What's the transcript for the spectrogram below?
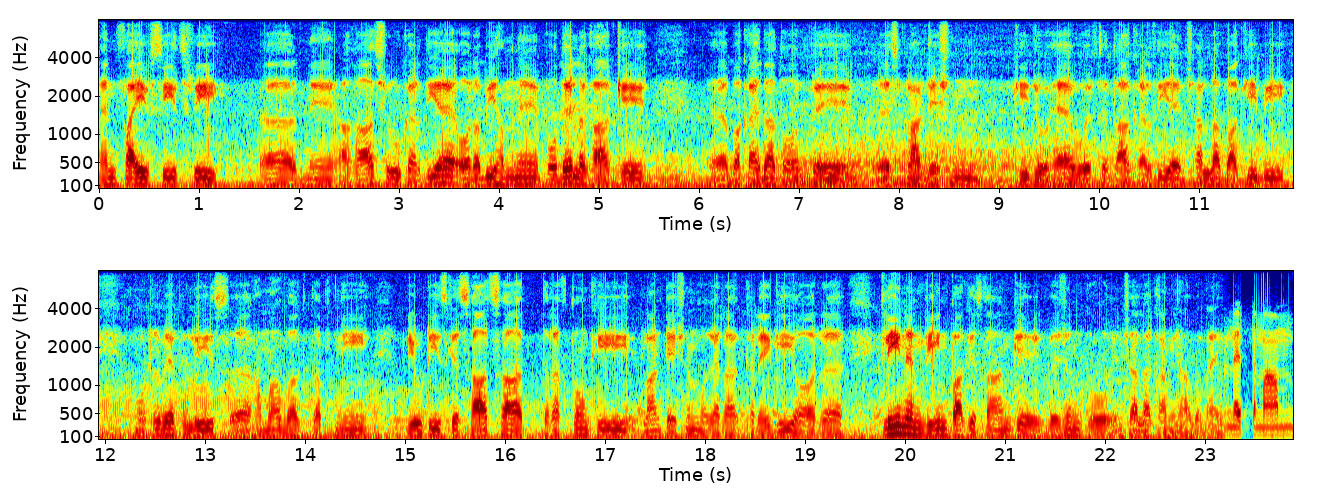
N five C three نے آغاز شروع کر دیا ہے اور ابھی ہم نے پودے لگا کے باقاعدہ طور پہ اس پلانٹیشن کی جو ہے وہ افتتاح کر دی ہے۔ انشاءاللہ باقی بھی موٹر وے پولیس ہمہ وقت اپنی ڈیوٹیز کے ساتھ ساتھ درختوں کی پلانٹیشن وغیرہ کرے گی اور کلین اینڈ گرین پاکستان کے ویژن کو انشاءاللہ کامیاب بنائے گی۔ تمام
